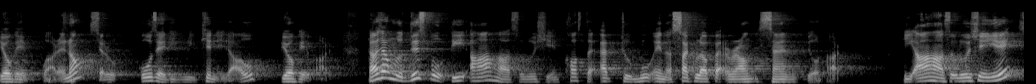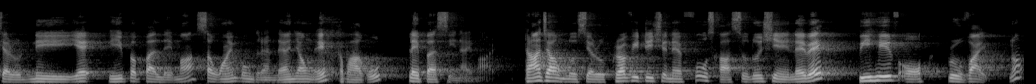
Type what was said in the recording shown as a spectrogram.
ပြောခဲ့ပါတယ်เนาะဆရာတို့90 degree ဖြစ်နေတာကိုပြောခဲ့ပါတယ်ဒါကြောင့်မလို့ this boat ဒီအားဟာဆိုလို့ရှိရင် cause the earth to move in a circular path around the sun ပြောထားတယ်ဒီအားဟာဆိုလို့ရှိရင်ဆရာတို့နေရဲ့ဘေးပတ်ပတ်လည်မှာစဝိုင်းပုံတရံလမ်းကြောင်းနဲ့ကဘာကိုလှည့်ပတ်စေနိုင်ပါတယ်ဒါကြောင့်မလို့ဆရာတို့ gravitational force ဟာဆိုလို့ရှိရင်လည်းပဲ behave or provide เนาะ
